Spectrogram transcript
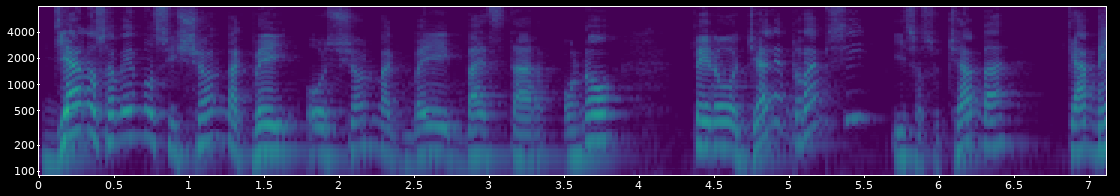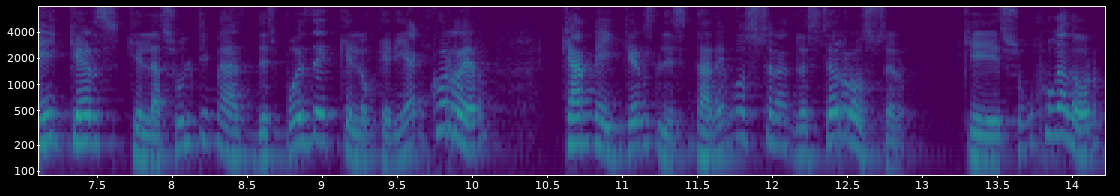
Ya no sabemos si Sean McVay o Sean McVay va a estar o no, pero Jalen Ramsey hizo su chamba. Cam Akers, que las últimas, después de que lo querían correr, Cam Akers le está demostrando a este roster que es un jugador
